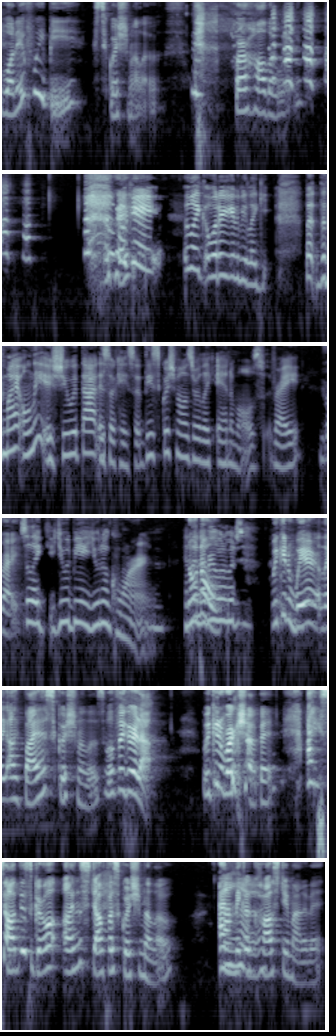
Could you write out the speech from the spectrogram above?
What if we be Squishmallows for Halloween? Okay. okay. Like, what are you gonna be like? But the my only issue with that is okay. So these squishmallows are like animals, right? Right. So like you would be a unicorn. And no, then no. would We can wear like I'll buy us squishmallows. We'll figure it out. We can workshop it. I saw this girl unstuff a squishmallow and make a Uh-huh. costume out of it.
